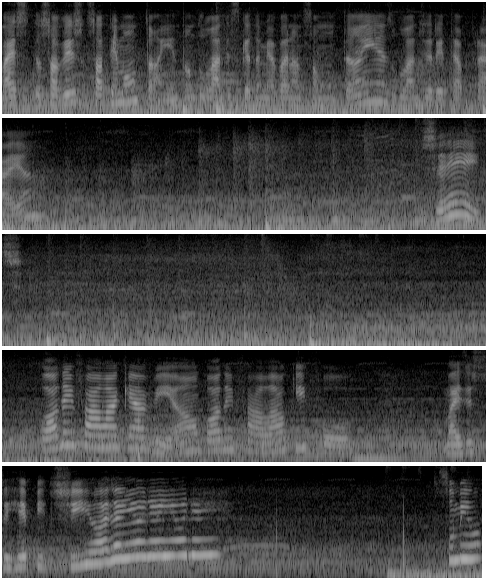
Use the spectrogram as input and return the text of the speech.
Mas eu só vejo, só tem montanha. Então do lado esquerdo da minha varanda são montanhas, do lado direito é a praia. Gente. Podem falar que é avião, podem falar o que for. Mas isso se repetir, olha aí, olha aí, olha aí. Sumiu.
